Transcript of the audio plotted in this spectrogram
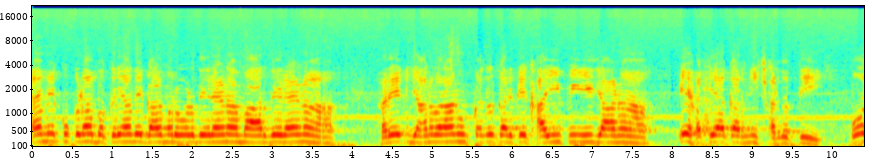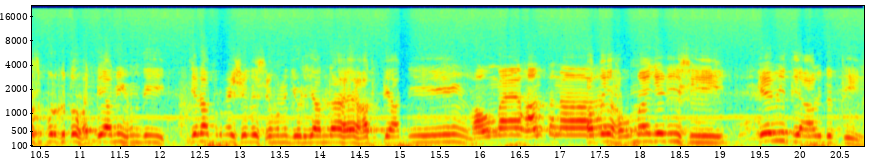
ਐਵੇਂ ਕੁਕੜਾ ਬੱਕਰਿਆਂ ਦੇ ਗਲ ਮਰੋੜਦੇ ਰਹਿਣਾ ਮਾਰਦੇ ਰਹਿਣਾ। ਹਰੇਕ ਜਾਨਵਰਾਂ ਨੂੰ ਕਤਲ ਕਰਕੇ ਖਾਈ ਪੀ ਜਾਣਾ ਇਹ ਹੱਤਿਆ ਕਰਨੀ ਛੱਡ ਦਿੱਤੀ। ਉਸ ਪੁਰਖ ਤੋਂ ਹੱਤਿਆ ਨਹੀਂ ਹੁੰਦੀ ਜਿਹੜਾ ਪਰਮੇਸ਼ਰ ਦੇ ਸਿਮਰਨ ਜੁੜ ਜਾਂਦਾ ਹੈ ਹੱਥ ਤਿਆਗੀ ਹਉ ਮੈਂ ਹੰਤ ਨਾ ਅਤੇ ਹਉਮੈ ਜਿਹੜੀ ਸੀ ਇਹ ਵੀ ਤਿਆਗ ਦਿੱਤੀ।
